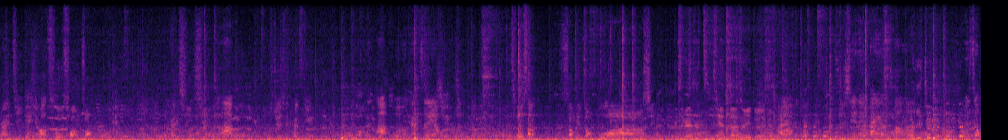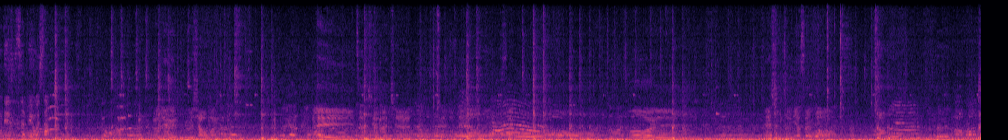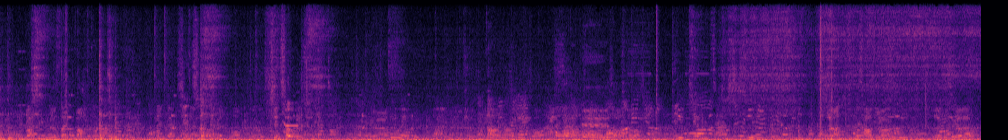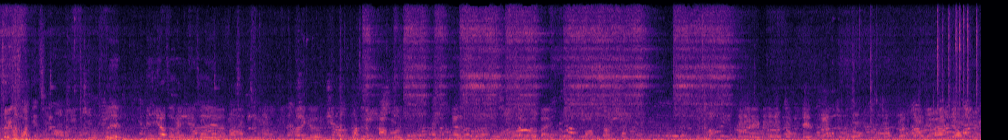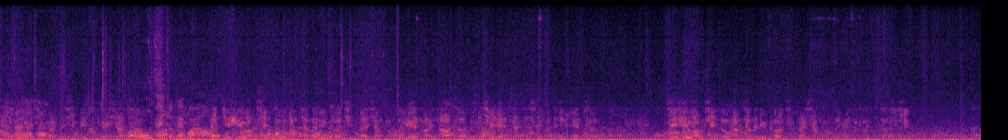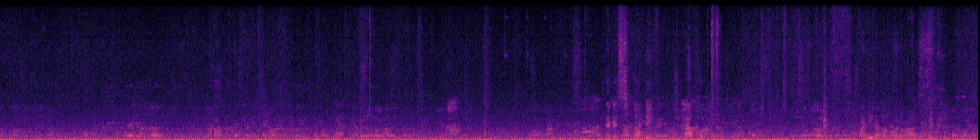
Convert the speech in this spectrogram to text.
改机电，然后车窗装玻璃，看心情。阿婆，我觉得是看电。阿婆都改这样，我会昏倒。车上上面装玻璃哇，不行。这边是直线站，所以一队那边拍。直线那个拍很棒啊。重点是这边会上坡。好像有有个小弯。哎，站起来，站起来。哦，你看新竹应该塞爆了。你发就塞爆。先撤，先撤为主。到了。对，我想吐槽的地方是，呃，这个这边为什么电气号？不是电气号这个可以连这些发生机嘛？它那个它这个爬坡应该是星期上课，半可能滑不上去，是吗？各位客，终点站途中，途中转到了，请小心准备的行李准备下车。哎，准备换哦。要继续往新竹方向的旅客，请在相同的月台搭乘十七点三十四分的区间车。继续往新竹方向的旅客，请在相同的月台换车，谢谢。那个行动电源去 help。ありがとうございます。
